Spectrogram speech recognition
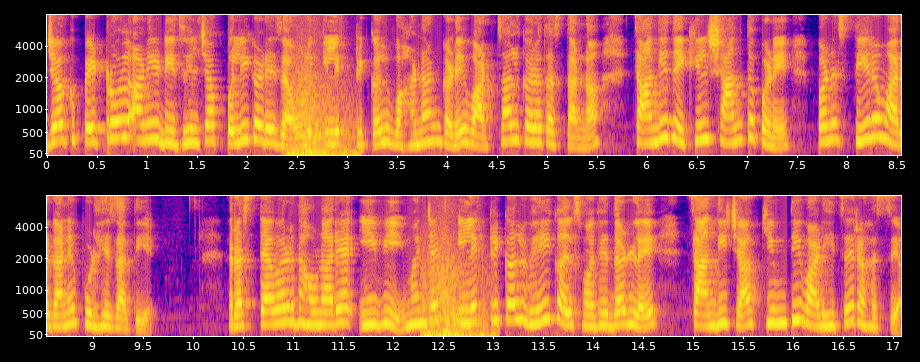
जग पेट्रोल आणि डिझेलच्या पलीकडे जाऊन इलेक्ट्रिकल वाहनांकडे वाटचाल करत असताना चांदी देखील शांतपणे पण स्थिर मार्गाने पुढे जातीये. रस्त्यावर धावणाऱ्या ई व्ही म्हणजेच इलेक्ट्रिकल व्हेकल्समध्ये दडले चांदीच्या किमती वाढीचे रहस्य.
